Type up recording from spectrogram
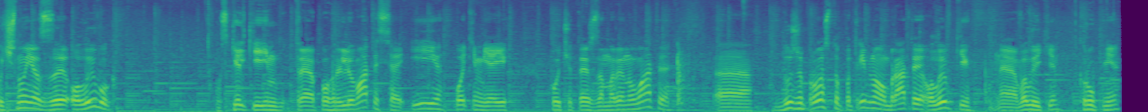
Почну я з оливок, оскільки їм треба погрилюватися, і потім я їх хочу теж замаринувати. Е, дуже просто потрібно обрати оливки е, великі, крупні.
